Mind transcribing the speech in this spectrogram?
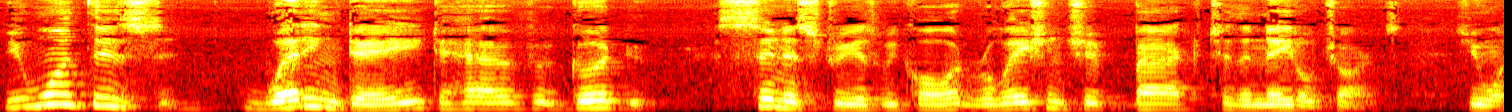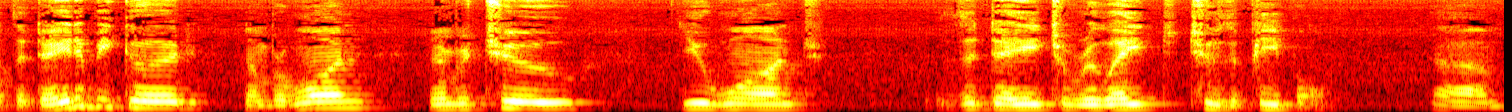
you want this wedding day to have a good synastry, as we call it, relationship back to the natal charts. So you want the day to be good, number one. Number two, you want the day to relate to the people. Um,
